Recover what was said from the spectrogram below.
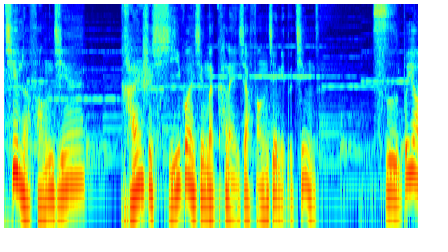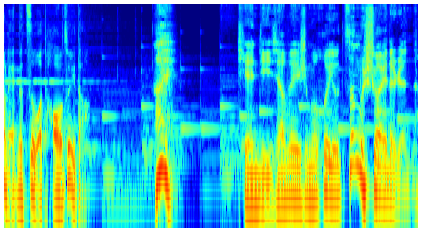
进了房间，还是习惯性的看了一下房间里的镜子，死不要脸的自我陶醉道：“哎，天底下为什么会有这么帅的人呢？”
